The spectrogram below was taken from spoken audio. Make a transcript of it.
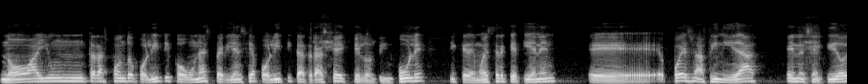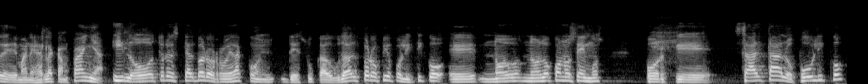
No hay un trasfondo político, una experiencia política atrás que, que los vincule y que demuestre que tienen eh, pues afinidad en el sentido de manejar la campaña. Y lo otro es que Álvaro Rueda, con, de su caudal propio político, eh, no, no lo conocemos porque salta a lo público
